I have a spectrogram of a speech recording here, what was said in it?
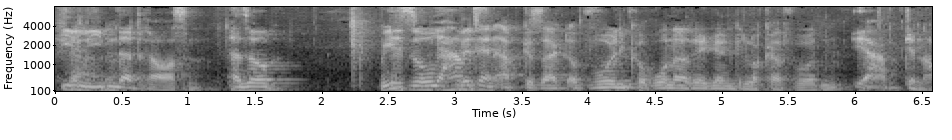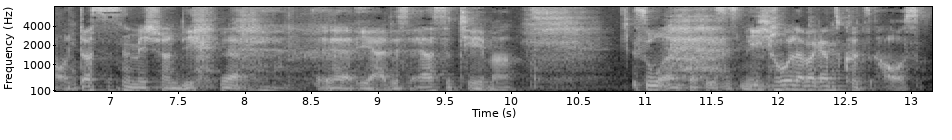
Für Ihr alle. Lieben da draußen. Also, Wieso wird denn abgesagt, obwohl die Corona-Regeln gelockert wurden? ja, genau. Und das ist nämlich schon die, Ja. äh, ja, das erste Thema. So einfach ist es nicht. Ich hole aber ganz kurz aus.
